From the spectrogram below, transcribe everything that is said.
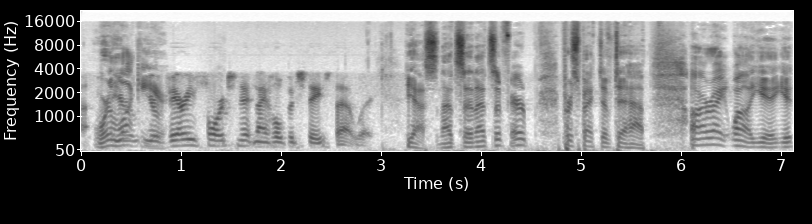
Uh, we're you're, lucky You're here. very fortunate, and I hope it stays that way. Yes, and that's and that's a fair perspective to have. All right, well, you, you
